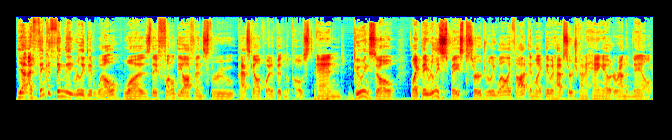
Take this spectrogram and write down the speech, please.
Yeah, I think a thing they really did well was they funneled the offense through Pascal quite a bit in the post, and doing so, like they really spaced Serge really well, I thought, and like they would have Serge kind of hang out around the nail,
